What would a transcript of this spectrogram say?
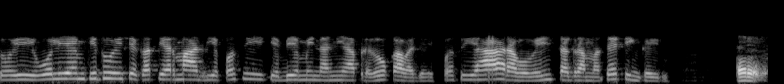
તો એ ઓલી એમ કીધું હશે કે અત્યારે માં દે પછી કે બે મહિના ની આપણે રોકાવા જાય. પછી હારા હવે ઇન્સ્ટાગ્રામમાં સેટિંગ કર્યું. બરાબર.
